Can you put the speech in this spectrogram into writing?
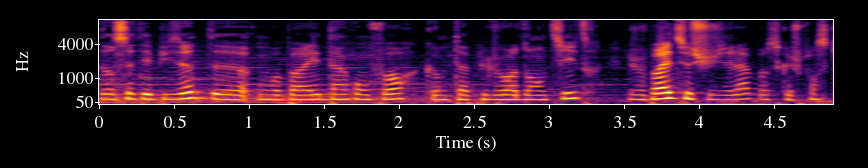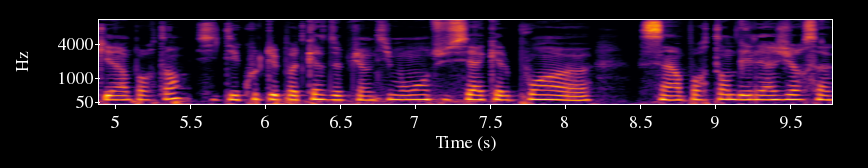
Dans cet épisode, euh, on va parler d'inconfort, comme tu as pu le voir dans le titre. Je veux parler de ce sujet-là parce que je pense qu'il est important. Si tu écoutes les podcasts depuis un petit moment, tu sais à quel point euh, c'est important d'élargir sa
